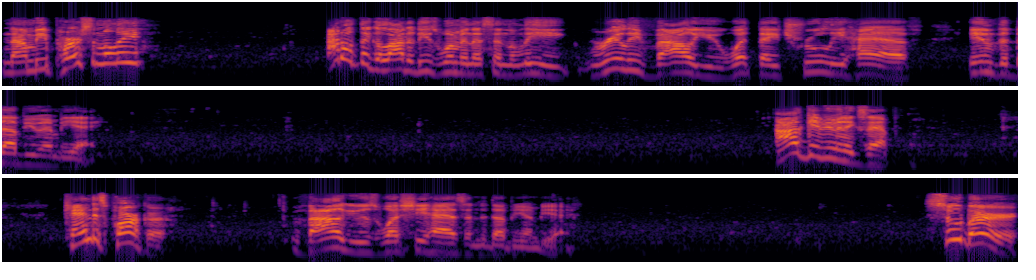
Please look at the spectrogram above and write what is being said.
Now, me personally, I don't think a lot of these women that's in the league really value what they truly have in the WNBA. I'll give you an example. Candace Parker values what she has in the WNBA. Sue Bird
